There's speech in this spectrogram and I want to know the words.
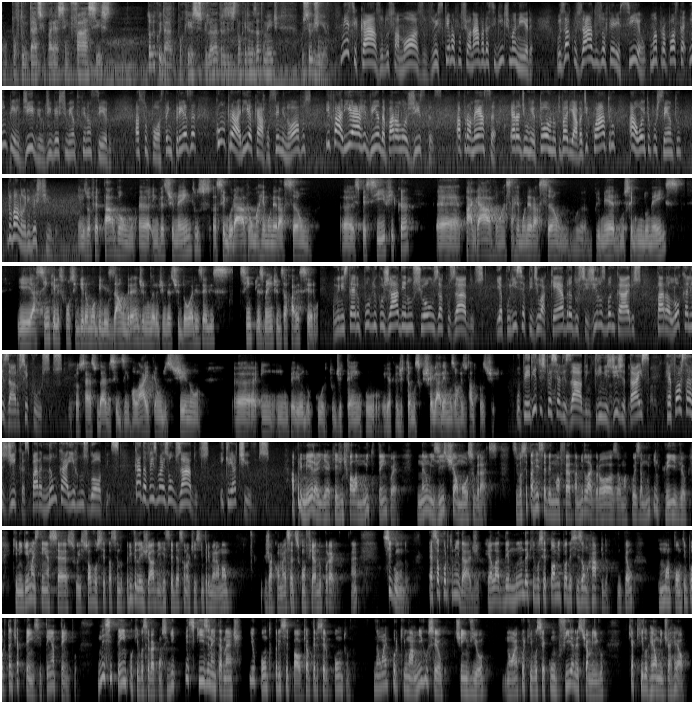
oportunidades que parecem fáceis. Tome cuidado, porque esses pilantras eles estão querendo exatamente o seu dinheiro. Nesse caso dos famosos, o esquema funcionava da seguinte maneira: os acusados ofereciam uma proposta imperdível de investimento financeiro. A suposta empresa compraria carros seminovos e faria a revenda para lojistas. A promessa era de um retorno que variava de 4% a 8% do valor investido. Eles ofertavam uh, investimentos, asseguravam uma remuneração uh, específica, uh, pagavam essa remuneração no primeiro, no segundo mês, e assim que eles conseguiram mobilizar um grande número de investidores, eles simplesmente desapareceram. O Ministério Público já denunciou os acusados e a polícia pediu a quebra dos sigilos bancários para localizar os recursos. O processo deve se desenrolar e ter um destino uh, em, em um período curto de tempo e acreditamos que chegaremos a um resultado positivo. O perito especializado em crimes digitais reforça as dicas para não cair nos golpes, cada vez mais ousados e criativos. A primeira, e é que a gente fala há muito tempo, é não existe almoço grátis. Se você está recebendo uma oferta milagrosa, uma coisa muito incrível, que ninguém mais tem acesso e só você está sendo privilegiado em receber essa notícia em primeira mão, já começa desconfiando por aí. Né? Segundo, essa oportunidade, ela demanda que você tome sua decisão rápido. Então, um ponto importante é pense, tenha tempo. Nesse tempo que você vai conseguir, pesquise na internet. E o ponto principal, que é o terceiro ponto, não é porque um amigo seu te enviou, não é porque você confia neste amigo que aquilo realmente é real.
